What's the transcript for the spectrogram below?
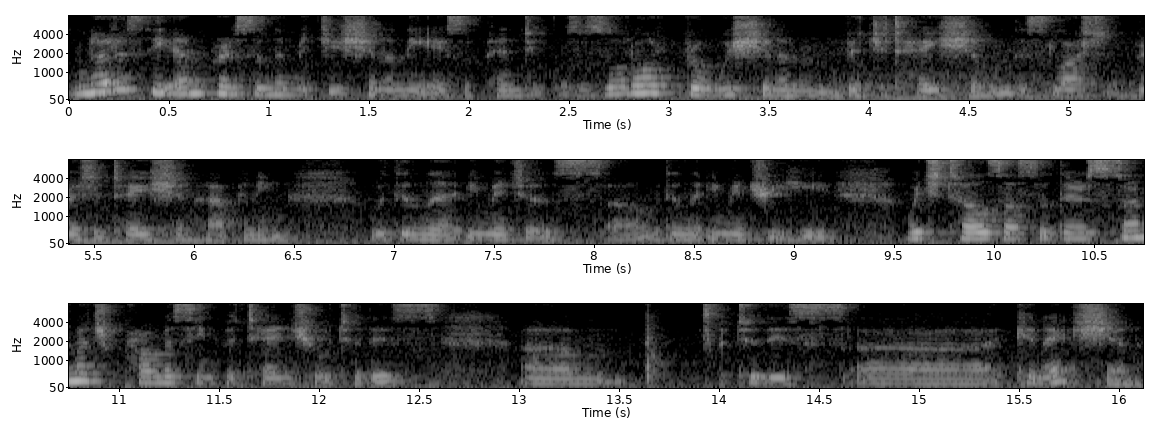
notice the Empress and the Magician and the Ace of Pentacles. There's a lot of fruition and vegetation, this lush vegetation happening within the images, uh, within the imagery here, which tells us that there's so much promising potential to this um, to this uh, connection.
